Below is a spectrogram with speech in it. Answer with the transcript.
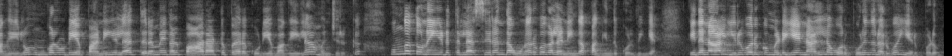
வகையிலும் உங்களுடைய பணியில் திறமைகள் பாராட்டு பெறக்கூடிய வகையில் அமைஞ்சிருக்கு. உங்கள் துணையிடத்தில் சிறந்த உணர்வுகளை நீங்கள் பகிர்ந்து கொள்வீங்க. இதனால் இருவருக்கும் இடையே நல்ல ஒரு புரிந்துணர்வு ஏற்படும்.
